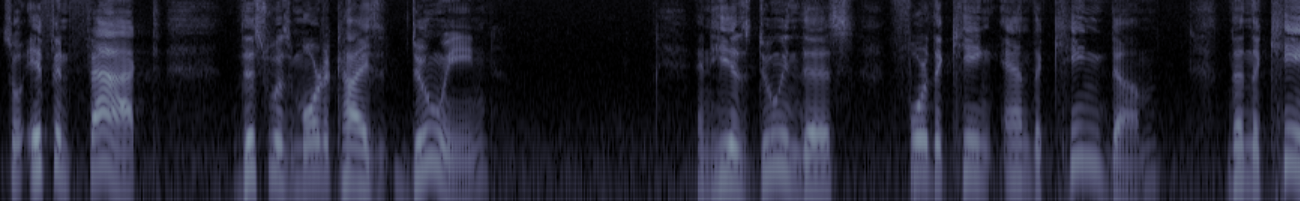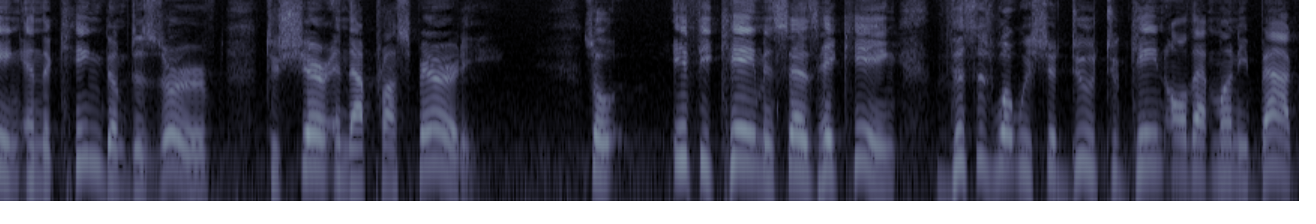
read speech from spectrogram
So, if in fact this was Mordecai's doing, and he is doing this for the king and the kingdom, then the king and the kingdom deserved to share in that prosperity. So, if he came and says, Hey, king, this is what we should do to gain all that money back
